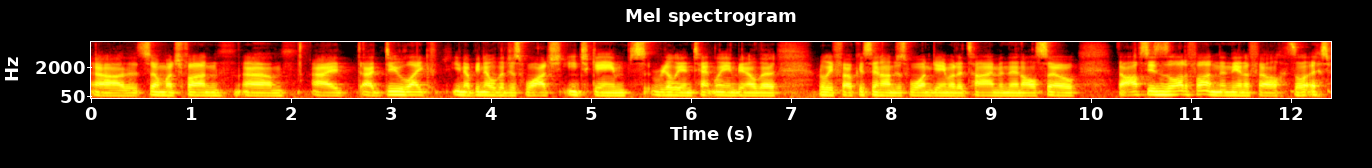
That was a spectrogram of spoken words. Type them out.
Uh, it's so much fun. Um, I I do like you know being able to just watch each game really intently and being able to really focus in on just one game at a time. And then also the off season is a lot of fun in the NFL. It's a,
